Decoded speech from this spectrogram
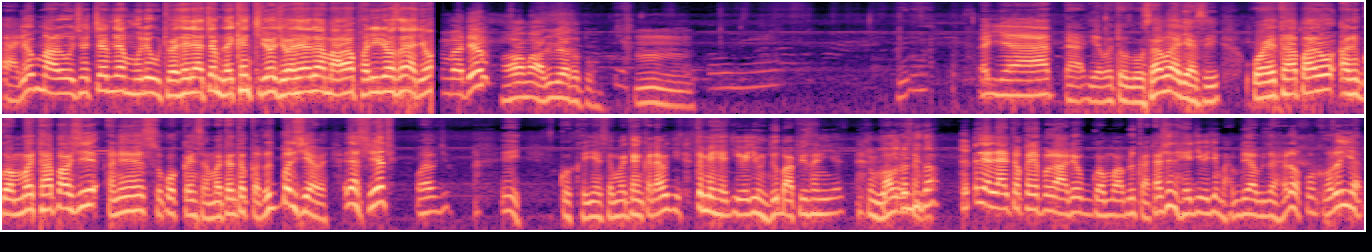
આર્યો મારો છે ચમ જેમ મૂળે ઉઠ્યો છે લ્યા, ચમ લખીને ચીરો જો છે લ્યા, મારા ફરી રહ્યો છે આજો વાદેમ હા મારું યાર હતું. હમ. અલ્યા તારી હવે તો લોસા વાળ્યા છે. ઓય થાપાયો આવ્યો અને ગમે થાપાવશે અને શું કઈ સમાધાન તો કરવું જ પડશે હવે. એટલે શેઠ ઓય આવજો. એ કોઈ કઈ સમાધાન કરાવી કે તમે હેજી વેજી ઊંધું બાપ્યું છે ને યાર. તમે લાલ કરી દીધા? એટલે લાલ તો કરે પણ આરે ગમ આપણું કાઢા છે ને હેજી વેજી મારું આપણું હેડો કોઈ કરો યાર.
